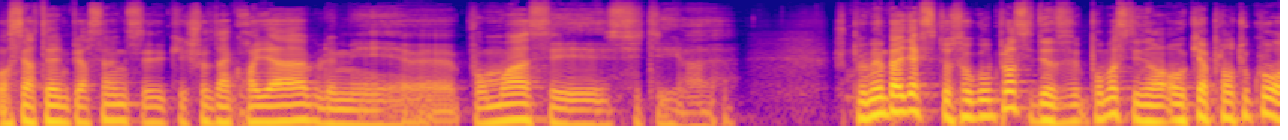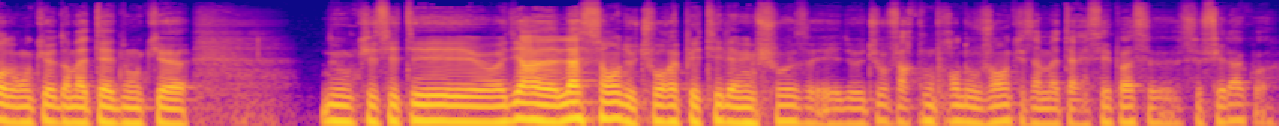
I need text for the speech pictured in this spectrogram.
pour certaines personnes, c'est quelque chose d'incroyable, mais euh, pour moi, c'était. Euh, je peux même pas dire que c'était au second plan, pour moi, c'était au aucun plan tout court, donc dans ma tête. Donc. Donc c'était, on va dire, lassant de toujours répéter la même chose et de toujours faire comprendre aux gens que ça m'intéressait pas ce, ce fait-là, quoi.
